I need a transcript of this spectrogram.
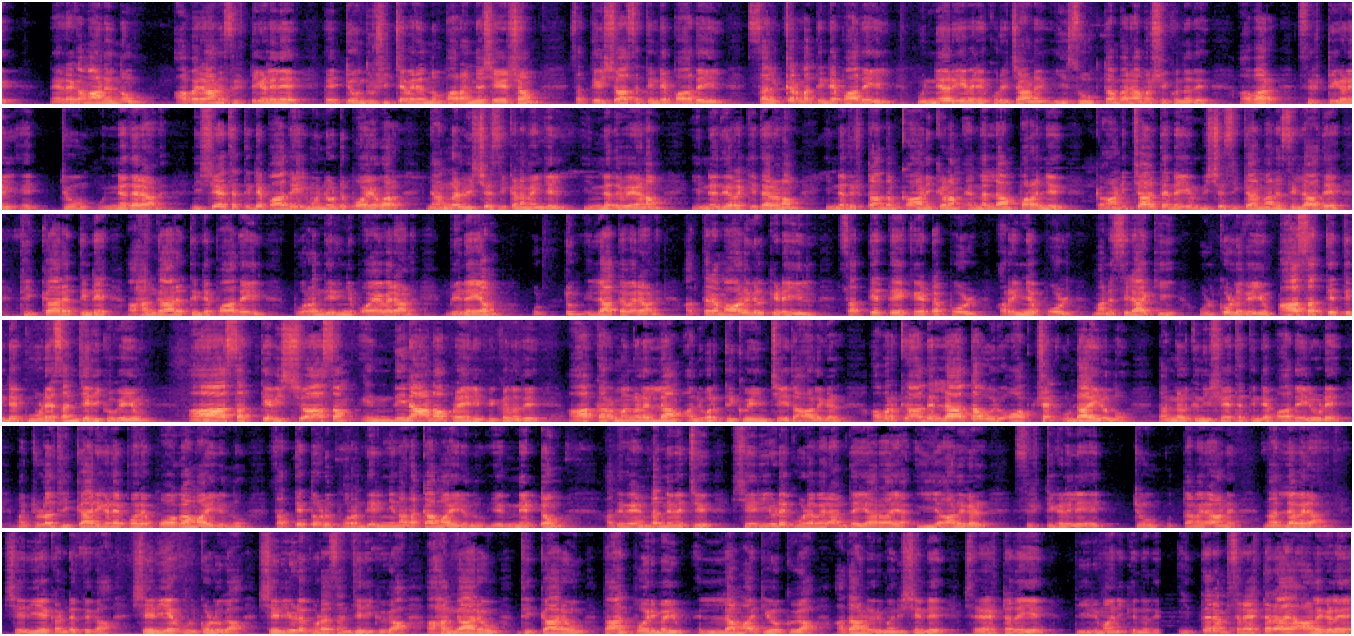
നരകമാണെന്നും അവരാണ് സൃഷ്ടികളിലെ ഏറ്റവും ദുഷിച്ചവരെന്നും പറഞ്ഞ ശേഷം സത്യവിശ്വാസത്തിന്റെ പാതയിൽ സൽക്കർമ്മത്തിന്റെ പാതയിൽ മുന്നേറിയവരെ കുറിച്ചാണ് ഈ സൂക്തം പരാമർശിക്കുന്നത്. അവർ സൃഷ്ടികളിൽ ഏറ്റവും ഉന്നതരാണ്. നിഷേധത്തിന്റെ പാതയിൽ മുന്നോട്ട് പോയവർ ഞങ്ങൾ വിശ്വസിക്കണമെങ്കിൽ ഇന്നത് വേണം ഇന്നത് ഇറക്കി തരണം ഇന്ന ദൃഷ്ടാന്തം കാണിക്കണം എന്നെല്ലാം പറഞ്ഞ് കാണിച്ചാൽ തന്നെയും വിശ്വസിക്കാൻ മനസ്സില്ലാതെ ധിക്കാരത്തിന്റെ അഹങ്കാരത്തിന്റെ പാതയിൽ പുറംതിരിഞ്ഞു പോയവരാണ്. വിനയം ഒട്ടും ഇല്ലാത്തവരാണ്. അത്തരം ആളുകൾക്കിടയിൽ സത്യത്തെ കേട്ടപ്പോൾ അറിഞ്ഞപ്പോൾ മനസ്സിലാക്കി ഉൾക്കൊള്ളുകയും ആ സത്യത്തിന്റെ കൂടെ സഞ്ചരിക്കുകയും ആ സത്യവിശ്വാസം എന്തിനാണോ പ്രേരിപ്പിക്കുന്നത്? ആ കർമ്മങ്ങളെല്ലാം അനുവർത്തിക്കുകയും ചെയ്ത ആളുകൾ. അവർക്ക് അതല്ലാത്ത ഒരു ഓപ്ഷൻ ഉണ്ടായിരുന്നു. തങ്ങൾക്ക് നിഷേധത്തിന്റെ പാതയിലൂടെ മറ്റുള്ള ധിക്കാരികളെ പോലെ പോകാമായിരുന്നു. സത്യത്തോട് പുറംതിരിഞ്ഞ് നടക്കാമായിരുന്നു. എന്നിട്ടും അത് വേണ്ടെന്ന് വെച്ച് ശരിയുടെ കൂടെ വരാൻ തയ്യാറായ ഈ ആളുകൾ സൃഷ്ടികളിലെ ഏറ്റവും ഉത്തമരാണ് നല്ലവരാണ്. ശരിയെ കണ്ടെത്തുക ശരിയെ ഉൾക്കൊള്ളുക ശരിയുടെ കൂടെ സഞ്ചരിക്കുക അഹങ്കാരവും ധിക്കാരവും താൻപോരിമയും എല്ലാം മാറ്റിവെക്കുക. അതാണ് ഒരു മനുഷ്യന്റെ ശ്രേഷ്ഠതയെ തീരുമാനിക്കുന്നത്. ഇത്തരം ശ്രേഷ്ഠരായ ആളുകളെ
